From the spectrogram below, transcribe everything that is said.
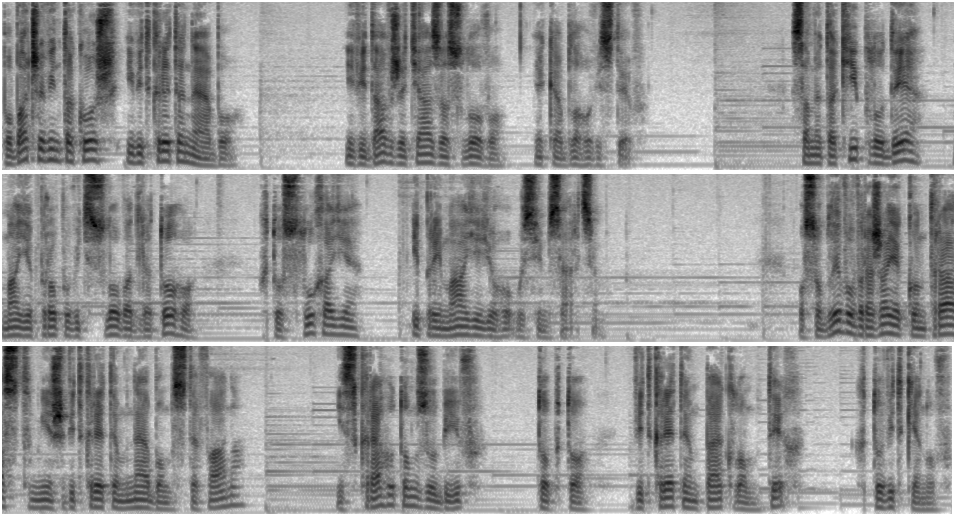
Побачив він також і відкрите небо, і віддав життя за Слово, яке благовістив. Саме такі плоди має проповідь Слова для того, хто слухає і приймає його усім серцем. Особливо вражає контраст між відкритим небом Стефана і скреготом зубів тобто відкритим пеклом тих, хто відкинув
